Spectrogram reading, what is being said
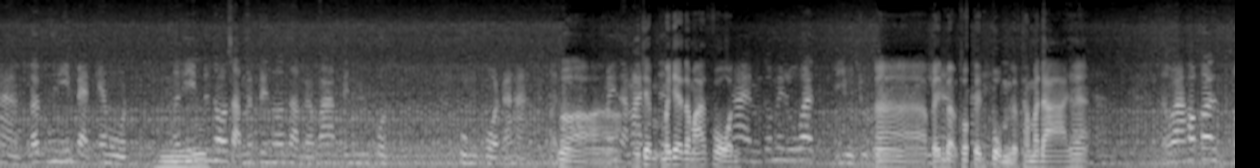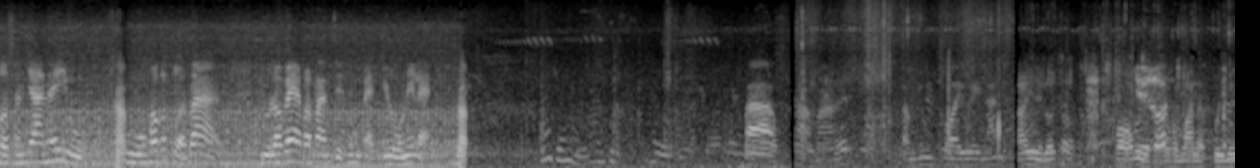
ค่ะ แล้วทีนี้แบตแกหมดอืม แล้วทีนี้เป็นโทรศัพท์มันเป็นโทรศัพท์แบบว่าเป็นกดปุ่มกดอะค่ะอ่าไม่สามารไม่ถใช่ไม่ใช่สมาร์ทโฟน ใช่มันก็ไม่รู้ว่าอยู่จุดไหนอ่า เป็นแบบเป็นปุ่มแบบธรรมดาใช่ไหม แต่ว่าเขาก็ตรวจสัญญาณให้อยู่ครับดูเขาก็ตรวจว่าอยู่ละแวกประมาณ7-8กิโลนี่แหละ เปล่าข้าวมาเลยตำยูบอยเว นั้นพอมาอยู่สองสามวันอะคุยไม่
